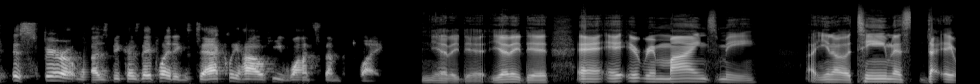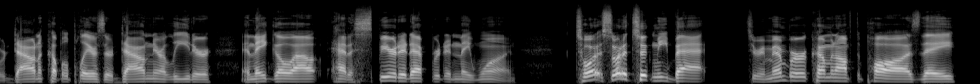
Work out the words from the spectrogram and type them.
his spirit was because they played exactly how he wants them to play. Yeah, they did. Yeah, they did, and it, it reminds me. Uh, you know, a team that's they were down a couple of players, they're down their leader, and they go out, had a spirited effort, and they won. Sort of took me back to remember coming off the pause. They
